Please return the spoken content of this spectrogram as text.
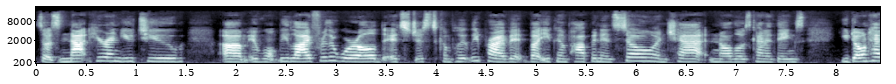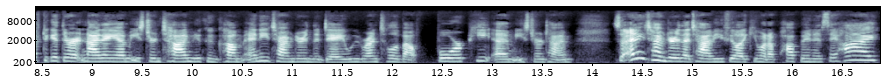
so it's not here on YouTube. Um, it won't be live for the world. It's just completely private, but you can pop in and sew and chat and all those kind of things. You don't have to get there at 9 a.m. Eastern time. You can come anytime during the day. We run till about 4 p.m. Eastern time. So anytime during that time you feel like you want to pop in and say hi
